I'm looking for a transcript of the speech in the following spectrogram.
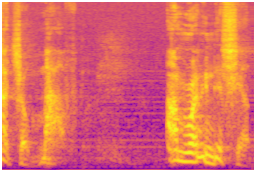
Shut your mouth. I'm running this ship,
